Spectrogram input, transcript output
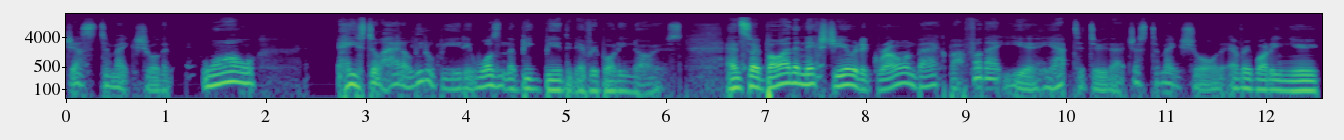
just to make sure that while he still had a little beard. It wasn't the big beard that everybody knows. And so by the next year, it had grown back. But for that year, he had to do that just to make sure that everybody knew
